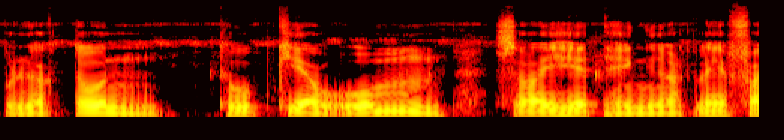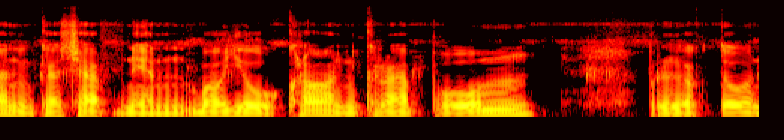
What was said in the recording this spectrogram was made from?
เปลือกต้น ทุบเขี้ยวอมซอยเฮ็ดให้เหงือกและฟันกระชับแน่นบ่โยกคลอนครับผม เปลือกต้น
